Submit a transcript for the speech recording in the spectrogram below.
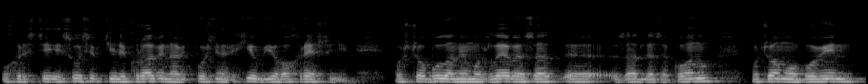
у Христі Ісусі в тілі крові на відпущення гріхів в Його хрещенні. Бо що було неможливе е, задля закону, у чому бо Він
